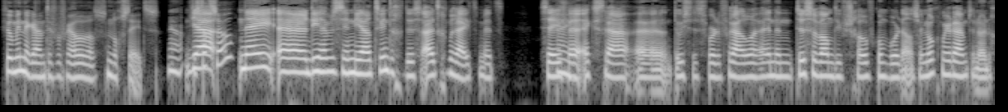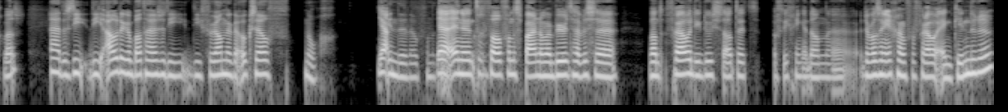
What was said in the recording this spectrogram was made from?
veel minder ruimte voor vrouwen was, nog steeds. Ja. Is Ja, dat zo? nee, eh, die hebben ze in de jaren twintig dus uitgebreid met zeven Ah, ja. extra eh, douches voor de vrouwen en een tussenwand die verschoven kon worden als er nog meer ruimte nodig was. Ja, dus die, die oudere badhuizen die, die veranderden ook zelf nog Ja. in de loop van de Ja, tijd. en in het geval van de Spaarnamer buurt hebben ze, want vrouwen die douchten altijd, of die gingen dan, eh, er was een ingang voor vrouwen en kinderen.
